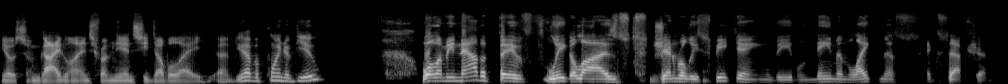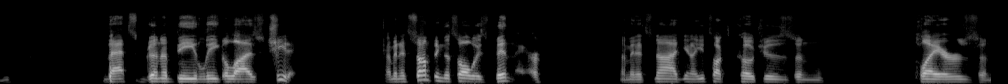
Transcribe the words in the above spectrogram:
you know some guidelines from the NCAA. Uh, do you have a point of view? Well, I mean, now that they've legalized, generally speaking, the name and likeness exception, that's going to be legalized cheating. I mean, it's something that's always been there. I mean, it's not, you know, you talk to coaches and players and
